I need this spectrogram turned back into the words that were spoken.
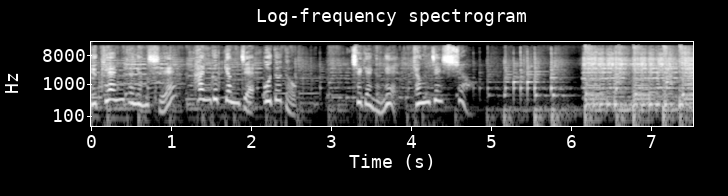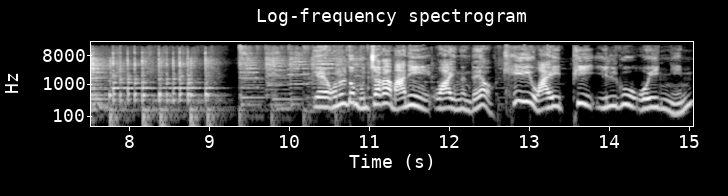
유쾌한 경영시의 한국경제 오도독 최경영의 경제쇼 예, 오늘도 문자가 많이 와 있는데요. KYP1952님,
